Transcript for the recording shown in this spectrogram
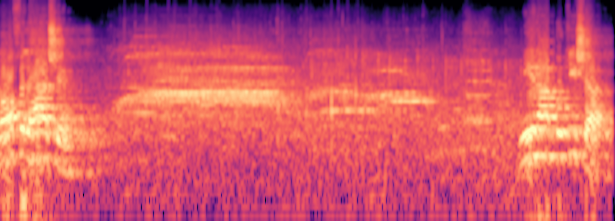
Nawfal Hashim. Mira Bukisha.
